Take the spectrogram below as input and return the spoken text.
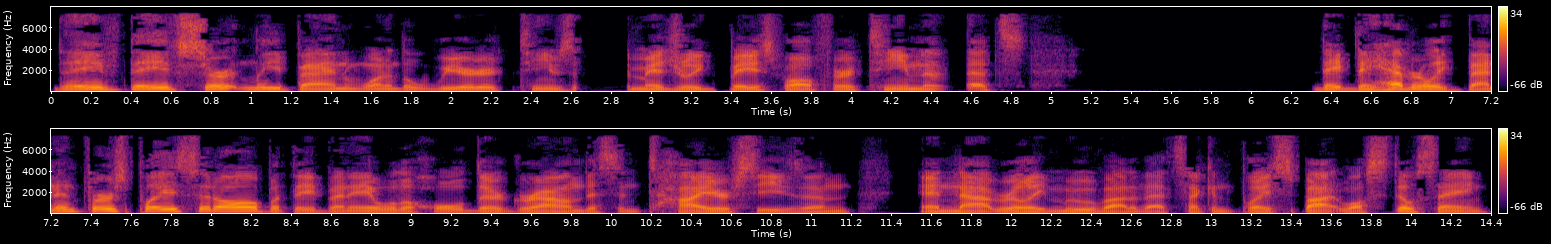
they've they've certainly been one of the weirder teams in Major League Baseball for a team that, that's they they haven't really been in first place at all, but they've been able to hold their ground this entire season and not really move out of that second place spot while still saying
